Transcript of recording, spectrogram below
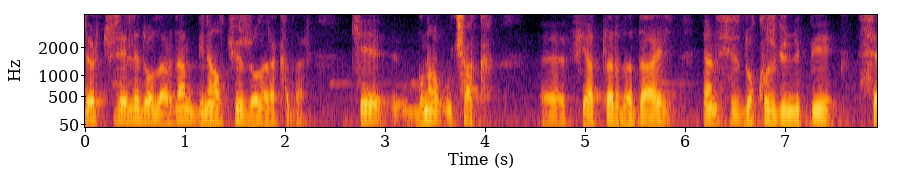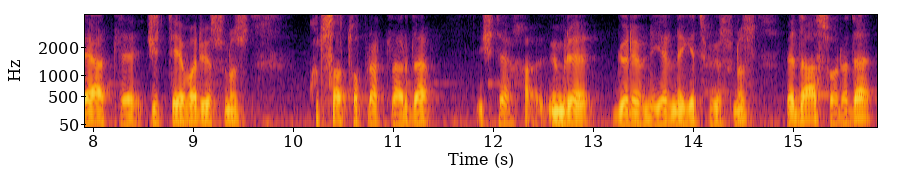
450 dolardan 1600 dolara kadar ki buna uçak e, fiyatları da dahil. Yani siz 9 günlük bir seyahatle Cidde'ye varıyorsunuz. Kutsal topraklarda işte ümre görevini yerine getiriyorsunuz ve daha sonra da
